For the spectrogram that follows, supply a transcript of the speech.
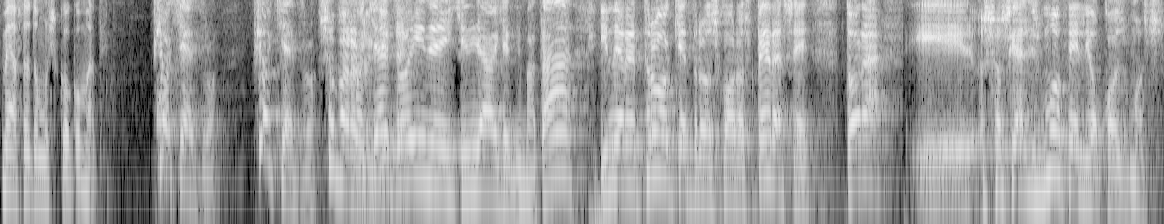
με αυτό το μουσικό κομμάτι. Ποιο κέντρο; Ποιο κέντρο; Σοβαρό Το κέντρο είναι η κυρία Γεννηματά. Είναι ρετρό ο κέντρος χώρος. Πέρασε. Τώρα η... σοσιαλισμό θέλει ο κόσμος.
